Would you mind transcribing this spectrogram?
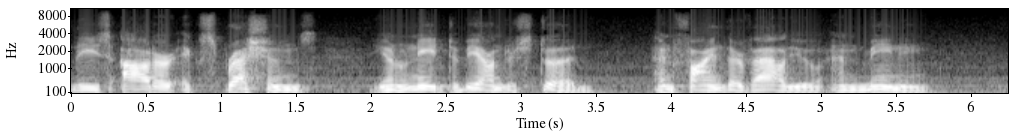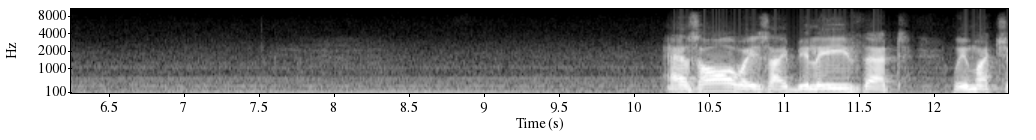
these outer expressions you know need to be understood and find their value and meaning. As always, I believe that we much,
